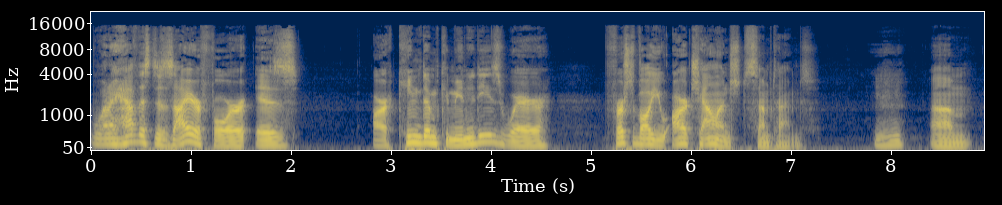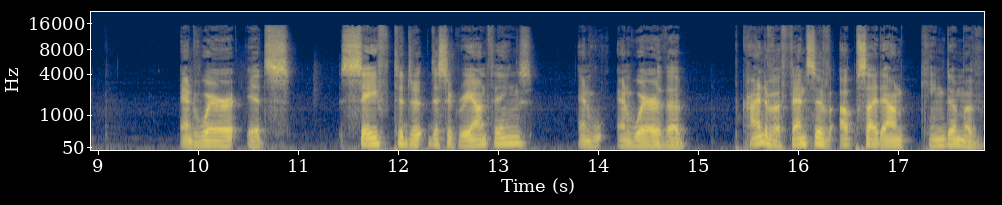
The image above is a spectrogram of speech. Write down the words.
what I have this desire for is our kingdom communities where, first of all, you are challenged sometimes, hmm um, and where it's safe to d- disagree on things, and and where the kind of offensive upside down kingdom of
